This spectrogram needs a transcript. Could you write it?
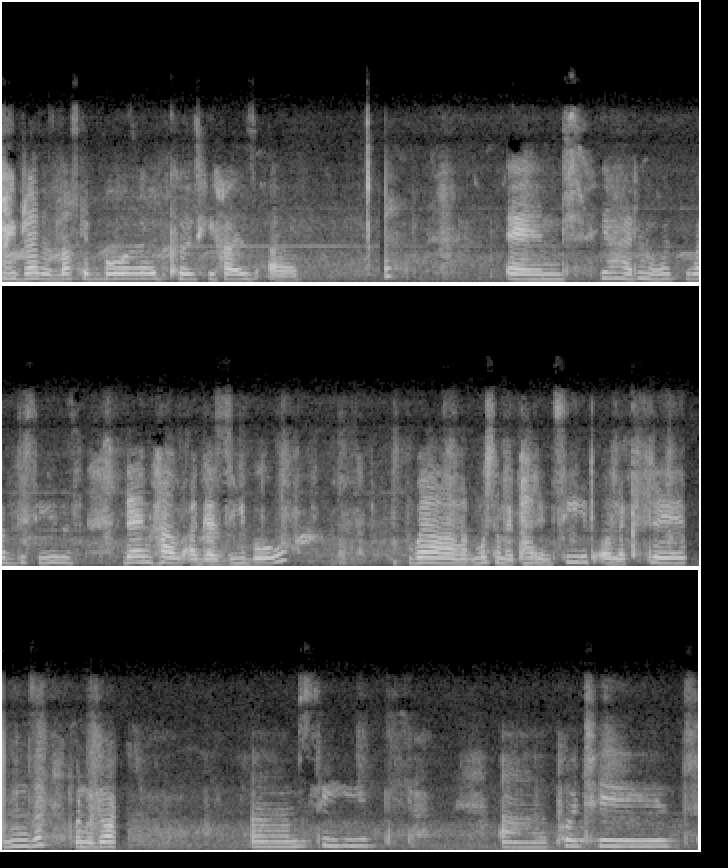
My brother's basketball because he has a and yeah, I don't know what what this is. Then we have a gazebo where most of my parents sit or like friends when we don't um seats, uh portraits,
